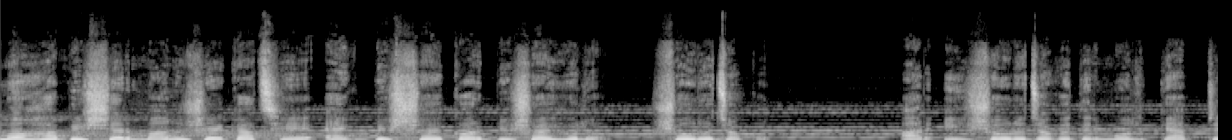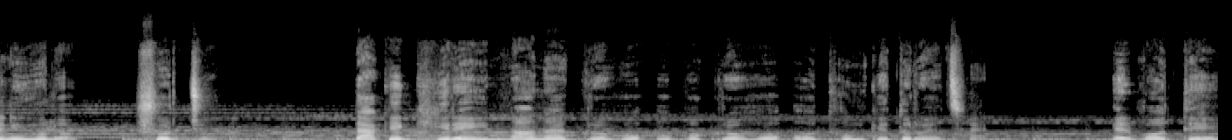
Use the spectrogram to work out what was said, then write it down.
মহাবিশ্বের মানুষের কাছে এক বিস্ময়কর বিষয় হল সৌরজগৎ। আর এই সৌরজগতের মূল ক্যাপ্টেনই হল সূর্য। তাকে ঘিরেই নানা গ্রহ, উপগ্রহ ও ধূমকেতু রয়েছে। এর মধ্যে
